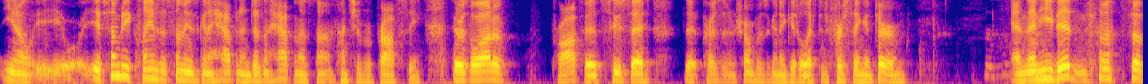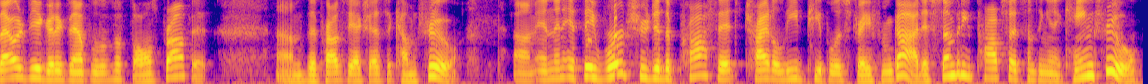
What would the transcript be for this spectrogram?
You know, if somebody claims that something is going to happen and doesn't happen, that's not much of a prophecy. There was a lot of prophets who said that President Trump was going to get elected for second term, and then he didn't. so that would be a good example of a false prophet. Um, the prophecy actually has to come true. Um, and then, if they were true, did the prophet try to lead people astray from God? If somebody prophesied something and it came true,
